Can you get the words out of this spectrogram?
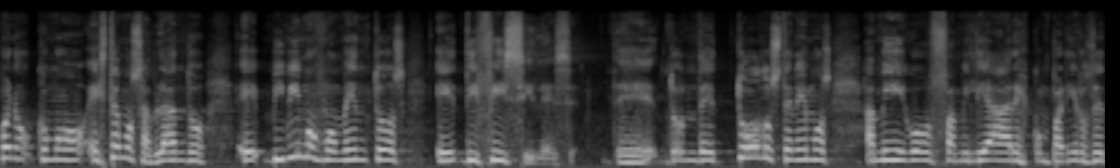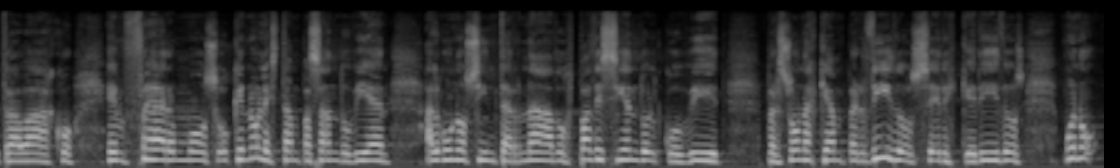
Bueno, como estamos hablando, eh, vivimos momentos eh, difíciles, de, donde todos tenemos amigos, familiares, compañeros de trabajo, enfermos o que no le están pasando bien, algunos internados, padeciendo el COVID, personas que han perdido seres queridos. Bueno,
